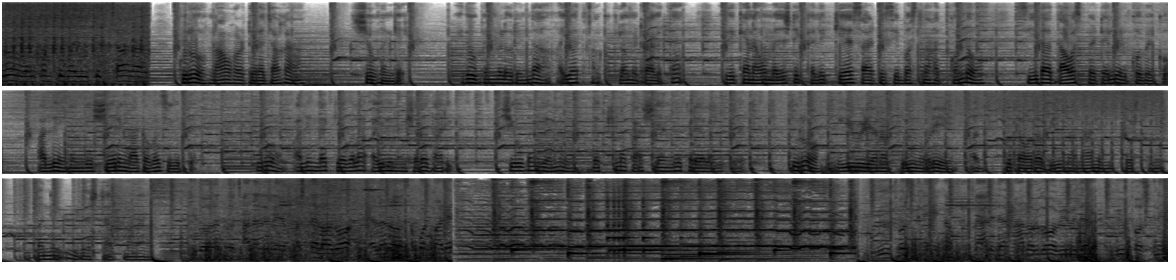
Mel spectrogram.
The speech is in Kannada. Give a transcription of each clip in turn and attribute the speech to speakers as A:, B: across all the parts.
A: Guru welcome to my YouTube channel
B: ಗುರು, ನಾವು ಹೊರಟಿರೋ ಜಾಗ ಶಿವಗಂಗೆ. ಇದು ಬೆಂಗಳೂರಿಂದ ಐವತ್ನಾಲ್ಕು ಕಿಲೋಮೀಟ್ರ್ ಆಗುತ್ತೆ. ಇದಕ್ಕೆ ನಾವು ಮೆಜೆಸ್ಟಿಕ್ಕಲ್ಲಿ K S R T C ಬಸ್ನ ಹತ್ಕೊಂಡು ಸೀದಾ ದಾವಸ್ಪೇಟೆಯಲ್ಲಿ ಇಳ್ಕೋಬೇಕು. ಅಲ್ಲಿ ನಮಗೆ ಶೇರಿಂಗ್ ಆಟೋಗಳು ಸಿಗುತ್ತೆ. ಗುರು, ಅಲ್ಲಿಂದ ಕೇವಲ ಐದು ನಿಮಿಷದ ದಾರಿ. ಶಿವಗಂಗೆಯನ್ನು ದಕ್ಷಿಣ ಕಾಶಿ ಎಂದು ಕರೆಯಲಾಗುತ್ತದೆ. ಗುರು, ಈ ವಿಡಿಯೋನ ಫುಲ್ ನೋಡಿ ಅದ್ಭುತವಾದ ವ್ಯೂನ ನಾನು ನಿಮ್ಗೆ ತೋರಿಸ್ತೀನಿ. ಬನ್ನಿ, ವಿಡಿಯೋ ಸ್ಟಾರ್ಟ್ ಮಾಡೋಣ.
A: ಇದು ನನ್ನ ಚಾನಲಲ್ಲಿ ಫಸ್ಟ್ ಲಾಗು ಎಲ್ಲರೂ ಸಪೋರ್ಟ್ ಮಾಡಿ. ವ್ಯೂ ತೋರಿಸ್ತೀನಿ. ಇನ್ನು ಫುಲ್ ಮ್ಯಾಲಿದೆ ಮ್ಯಾಲವರೆಗೂ ವ್ಯೂ ಇದೆ. ವ್ಯೂ ತೋರಿಸ್ತೀನಿ.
